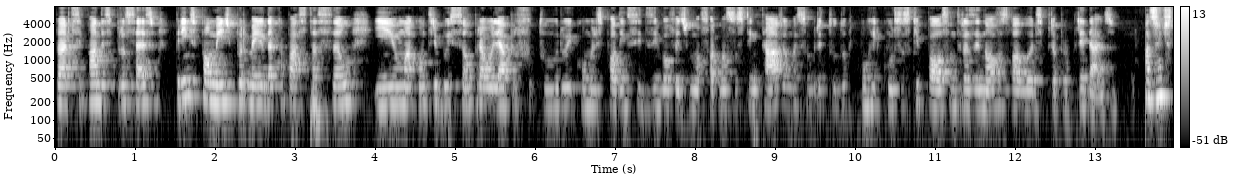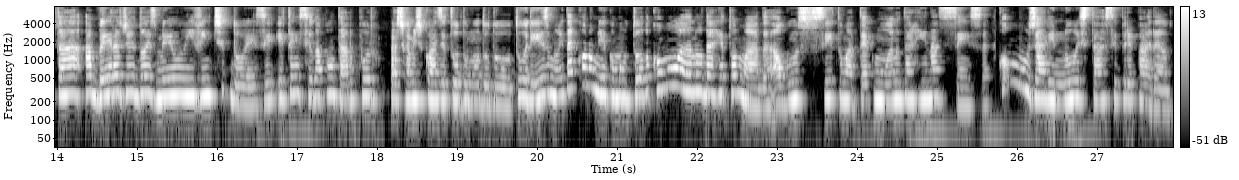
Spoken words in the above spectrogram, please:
participar desse processo, principalmente por meio da capacitação e uma contribuição para olhar para o futuro e como eles podem se desenvolver de uma forma sustentável, mas sobretudo com recursos que possam trazer novos valores para a propriedade. A gente está à beira de 2022 e, e, tem sido apontado por praticamente quase todo mundo do turismo e da economia como um todo como o ano da retomada. Alguns citam até como o ano da renascença. Como o Jarinu está se preparando?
